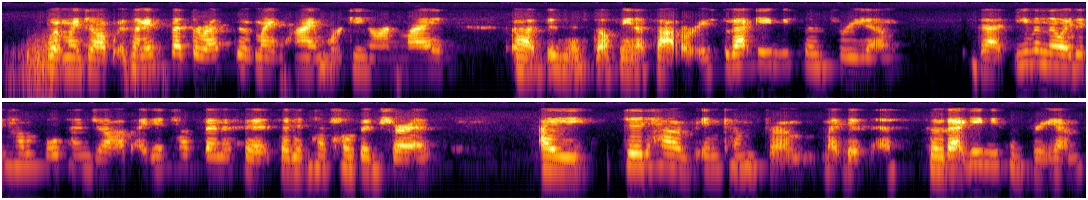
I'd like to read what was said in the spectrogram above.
what my job was. And I spent the rest of my time working on my uh, business Delphina Saddlery. So that gave me some freedom that even though I didn't have a full time job, I didn't have benefits, I didn't have health insurance, I did have income from my business. So that gave me some freedom.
